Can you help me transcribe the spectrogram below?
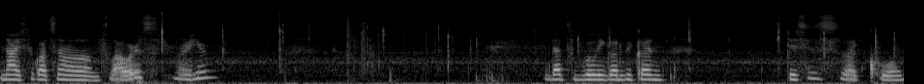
Nice. We got some um, flowers right here. That's really good because this is like cool.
